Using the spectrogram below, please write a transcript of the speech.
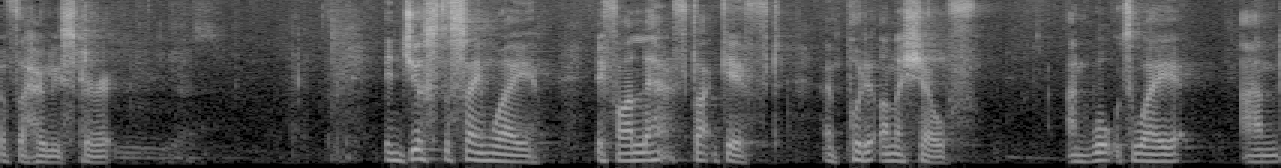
of the Holy Spirit. In just the same way, if I left that gift and put it on a shelf and walked away and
